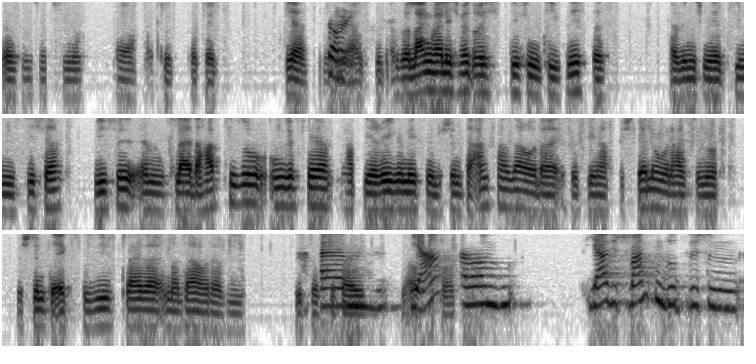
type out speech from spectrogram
weiß nicht, ob sie noch. Ja, okay, perfekt. Ja, Sorry. ja alles gut. Also langweilig wird euch definitiv nicht, das, da bin ich mir ziemlich sicher. Wie viele ähm, Kleider habt ihr so ungefähr? Habt ihr regelmäßig eine bestimmte Anzahl da oder ist es je nach Bestellung oder hast du nur bestimmte Exklusivkleider immer da oder wie, wie ist das ähm, so bei ja, ähm, ja, wir schwanken so zwischen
